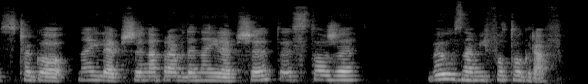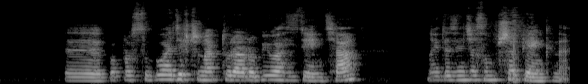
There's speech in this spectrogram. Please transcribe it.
z czego najlepszy, naprawdę najlepszy, to jest to, że był z nami fotograf. Yy, Po prostu była dziewczyna, która robiła zdjęcia. No i te zdjęcia są przepiękne.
